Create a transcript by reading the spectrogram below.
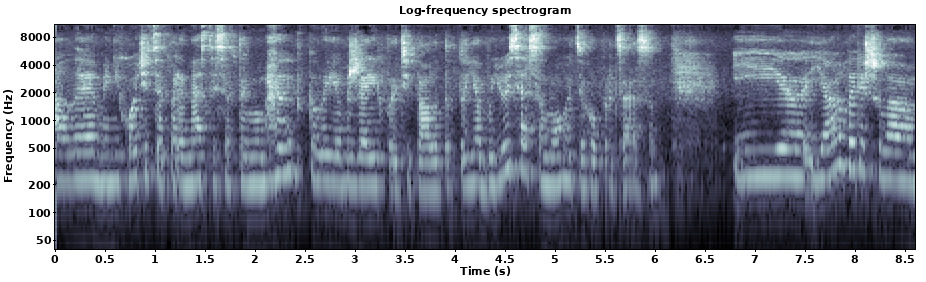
але мені хочеться перенестися в той момент, коли я вже їх прочитала. Тобто я боюся самого цього процесу. І я вирішила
